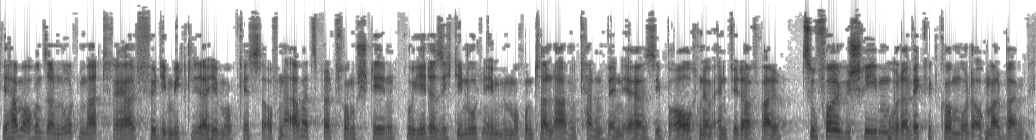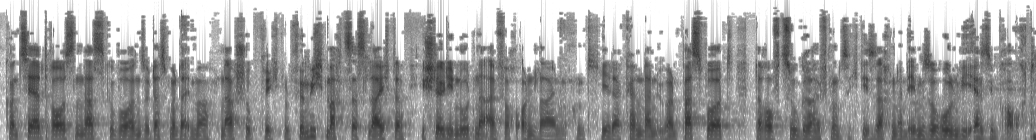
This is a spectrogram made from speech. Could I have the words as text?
Wir haben auch unser Notenmaterial für die Mitglieder hier im Orchester auf einer Arbeitsplattform stehen, wo jeder sich die Noten eben immer runterladen kann, wenn er sie braucht. Ne, entweder weil zu voll geschrieben oder weggekommen oder auch mal beim Konzert draußen nass geworden, sodass man da immer Nachschub kriegt. Und für mich macht es das leichter. Ich stelle die Noten einfach online und jeder kann dann über ein Passwort darauf zugreifen und sich die Sachen dann eben so holen, wie er sie braucht.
